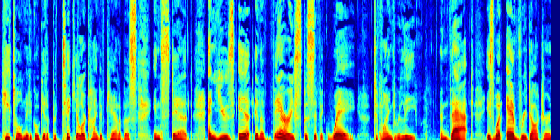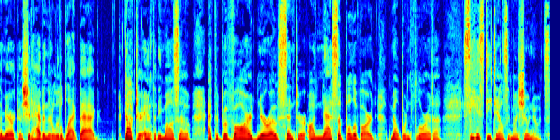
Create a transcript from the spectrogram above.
He told me to go get a particular kind of cannabis instead and use it in a very specific way to find relief. And that is what every doctor in America should have in their little black bag. Dr. Anthony Mazzo at the Brevard Neuro Center on NASA Boulevard, Melbourne, Florida. See his details in my show notes.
